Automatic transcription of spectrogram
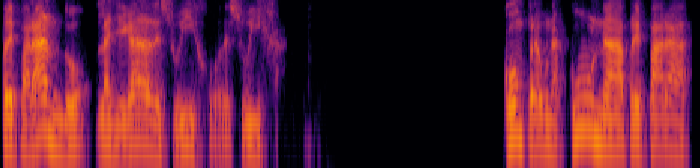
preparando la llegada de su hijo, de su hija compra una cuna, prepara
